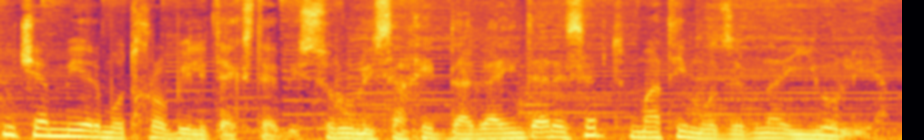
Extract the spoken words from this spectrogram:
თუ ჩემი მიერ მოთხრობილი ტექსტები სრული სახით დაგაინტერესებთ, მათი მოძებნა იულია.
